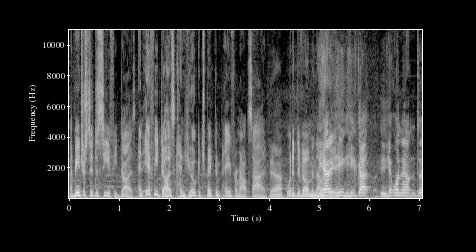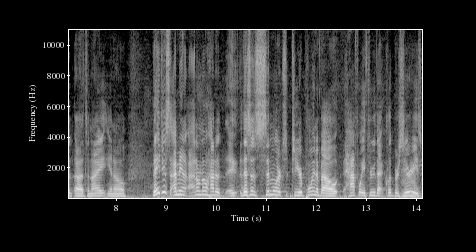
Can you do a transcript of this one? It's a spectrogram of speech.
I'd be interested to see if he does, and if he does, can Jokic make them pay from outside? Yeah. What a development that he had be. it, he he got he hit one out into, uh, tonight. You know, they just I mean I don't know how to. eh, this is similar to, to your point about halfway through that Clippers series.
